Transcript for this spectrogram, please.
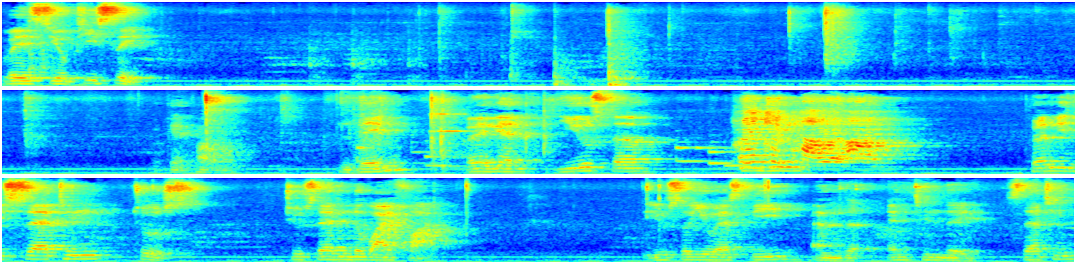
with your PC. Okay, power. And then we can use the Printer printing, power on. printing setting tools to set in the Wi-Fi. Use the USB and enter the setting.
